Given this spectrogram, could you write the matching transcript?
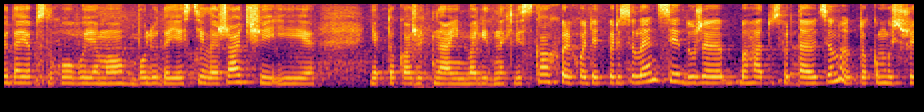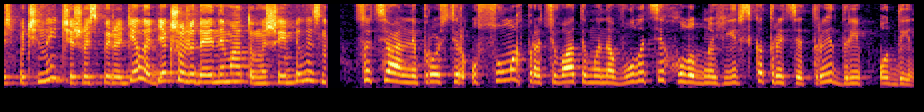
людей обслуговуємо, бо люди є ті лежачі і, як то кажуть, на інвалідних візках. Приходять переселенці, дуже багато звертаються, ну то комусь щось починить чи щось переділать. Якщо людей нема, то ми шиємо білизну. Соціальний простір у Сумах працюватиме на вулиці Холодногірська, 33, дріб 1.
